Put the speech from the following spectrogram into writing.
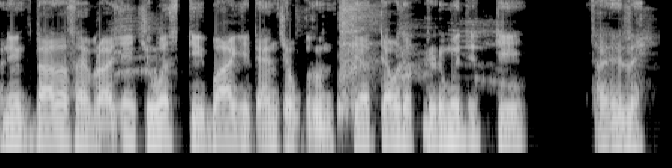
आणि एक दादासाहेब राजेंची वस्ती बाग आहे त्यांच्याकडून त्या तेवढ्या पिरियडमध्ये ते झालेलं आहे.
